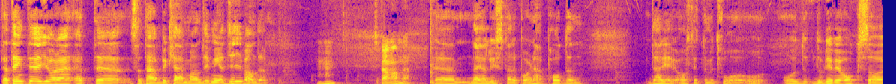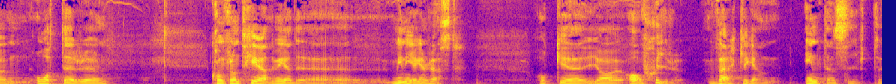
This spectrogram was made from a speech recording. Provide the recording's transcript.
Jag tänkte göra ett eh, sånt här beklämmande medgivande. Spännande. Eh, när jag lyssnade på den här podden. Det här är avsnitt nummer två. Och, och då, då blev jag också mm, åter eh, konfronterad med eh, min egen röst. Och eh, jag avskyr verkligen intensivt eh,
